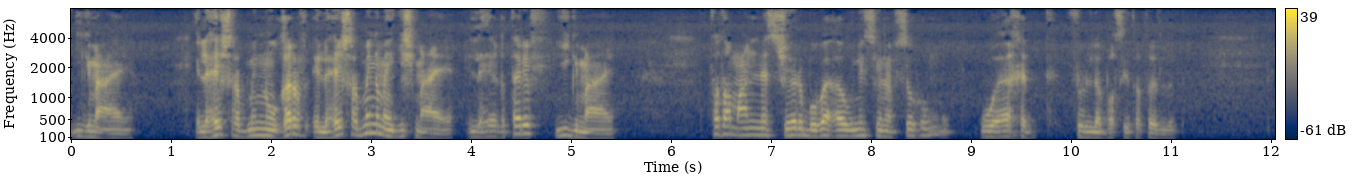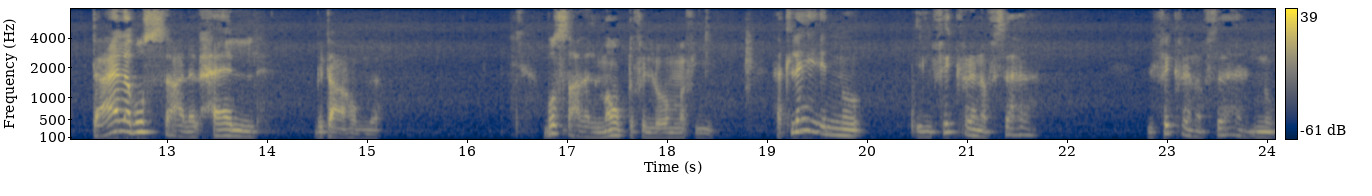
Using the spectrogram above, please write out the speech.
يجي معايا. اللي هيشرب منه غرف اللي هيشرب منه ما يجيش معايا. اللي هيغترف يجي معايا. فطبعا الناس شربوا بقى ونسيوا نفسهم وأخد ثلة بسيطة فضلت. تعال بص على الحال بتاعهم ده. بص على الموقف اللي هم فيه. هتلاقي إنه الفكرة نفسها الفكرة نفسها إنه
